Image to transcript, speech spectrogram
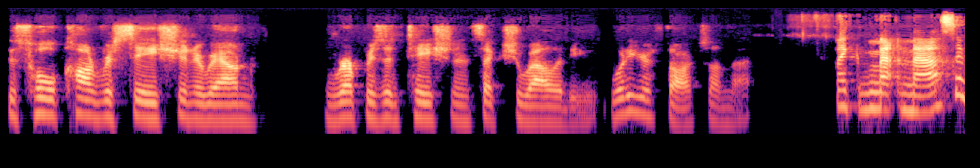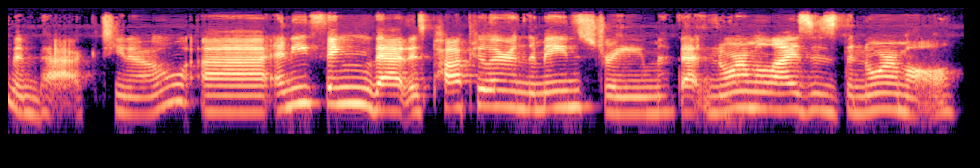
this whole conversation around representation and sexuality what are your thoughts on that Like ma- massive impact, you know? Uh, anything that is popular in the mainstream that normalizes the normal.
